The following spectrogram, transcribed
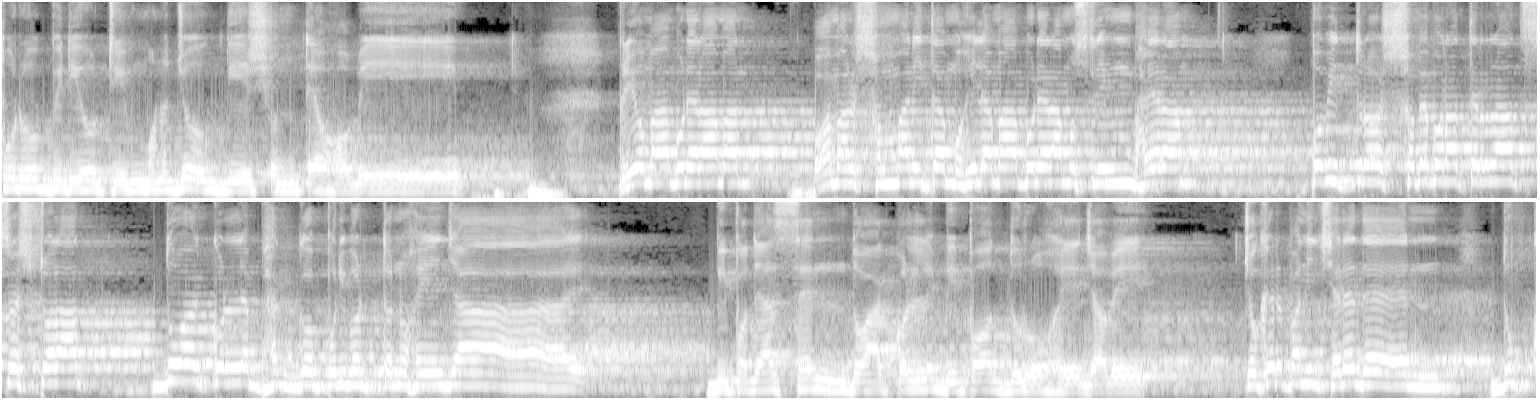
পুরো ভিডিওটি মনোযোগ দিয়ে শুনতে হবে। প্রিয় মা বোনেরা আমার, ও আমার সম্মানিতা মহিলা মা বোনেরা, মুসলিম ভাইয়েরা, পবিত্র শবে বরাতের রাত, শ্রেষ্ঠ রাত, দোয়া করলে ভাগ্য পরিবর্তন হয়ে যায়। বিপদে আছেন, দোয়া করলে বিপদ দূর হয়ে যাবে। চোখের পানি ছেড়ে দেন। দুঃখ,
